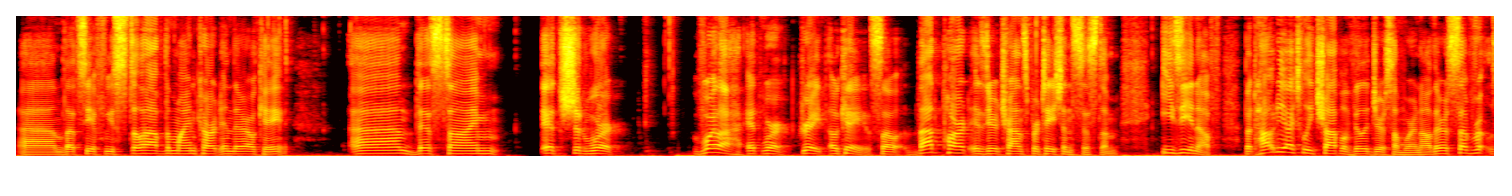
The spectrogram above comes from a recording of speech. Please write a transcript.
and let's see if we still have the minecart in there. Okay, and this time it should work. Voila, it worked. Great. Okay, so that part is your transportation system. Easy enough. But how do you actually trap a villager somewhere? Now there are several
